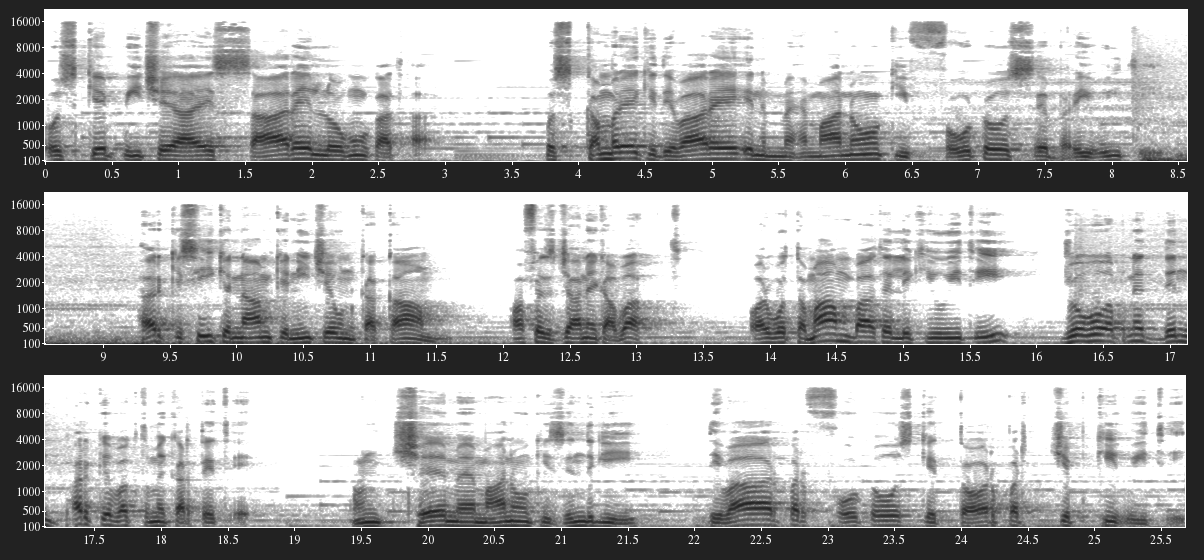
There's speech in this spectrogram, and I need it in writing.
उसके पीछे आए सारे लोगों का था। उस कमरे की दीवारें इन मेहमानों की फ़ोटो से भरी हुई थी। हर किसी के नाम के नीचे उनका काम, ऑफ़िस जाने का वक्त और वो तमाम बातें लिखी हुई थी जो वो अपने दिन भर के वक्त में करते थे। उन छह मेहमानों की ज़िंदगी दीवार पर फ़ोटोज़ के तौर पर चिपकी हुई थी।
